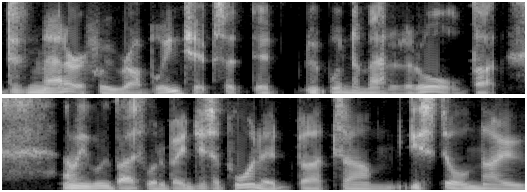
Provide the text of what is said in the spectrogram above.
didn't matter if we rubbed wing tips; it, it, it wouldn't have mattered at all. But I mean, we both would have been disappointed. But um, you still know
